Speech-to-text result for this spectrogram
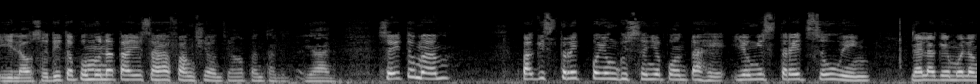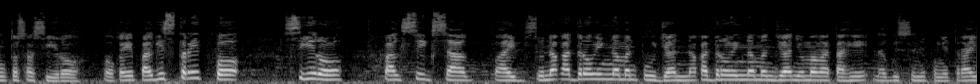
ilaw. So dito po muna tayo sa function, sa pantag. Ayan. So ito ma'am, pag straight po yung gusto nyo pong tahi, yung straight sewing, lalagay mo lang to sa zero. Okay, pag straight po, zero, pag zigzag, 5. So nakadrawing naman po dyan, nakadrawing naman dyan yung mga tahi na gusto nyo pong itry.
